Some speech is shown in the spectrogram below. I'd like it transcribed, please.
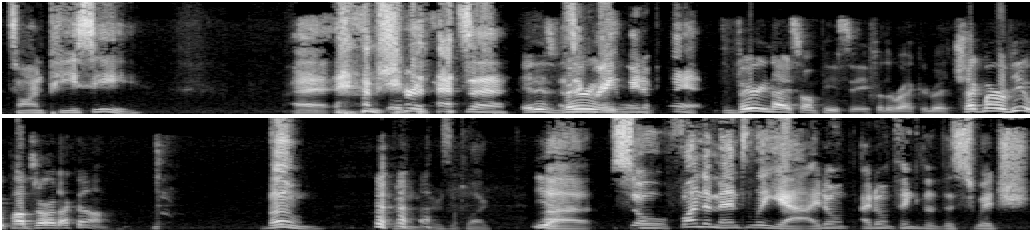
it's on PC. Uh, I'm sure It's- that's a It is very a great way to play it. very nice on PC for the record. But check my review, popzara.com. Boom, boom. There's the plug. Yeah. Uh, so fundamentally, yeah, I don't, I don't think that the Switch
